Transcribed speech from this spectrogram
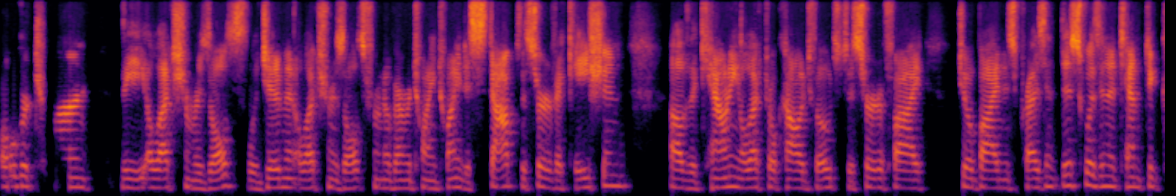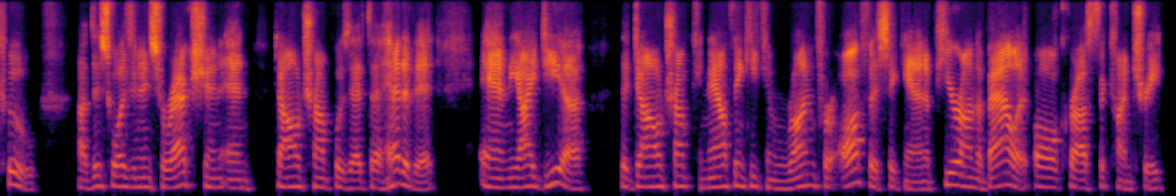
overturn the election results, legitimate election results from November 2020, to stop the certification of the county electoral college votes to certify Joe Biden as president. This was an attempted coup. Uh, this was an insurrection, and Donald Trump was at the head of it. And the idea that Donald Trump can now think he can run for office again, appear on the ballot all across the country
